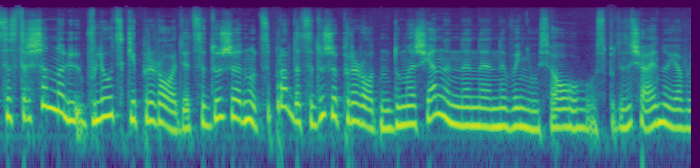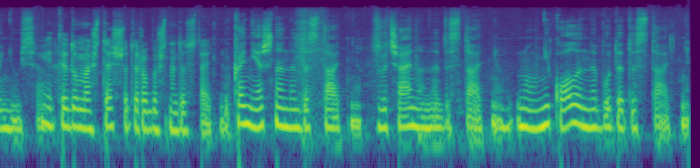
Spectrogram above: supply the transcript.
це страшенно в людській природі. Це дуже, ну це правда, це дуже природно. Думаєш, я не не, не, не винюся. О, господи, звичайно, я винюся. І ти думаєш, те, що ти робиш, недостатньо? Звісно, недостатньо. Звичайно, недостатньо. Ну ніколи не буде достатньо.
